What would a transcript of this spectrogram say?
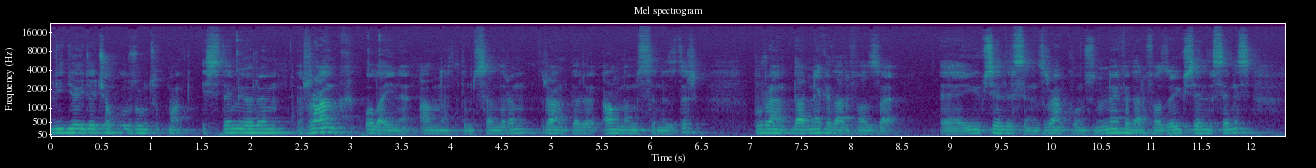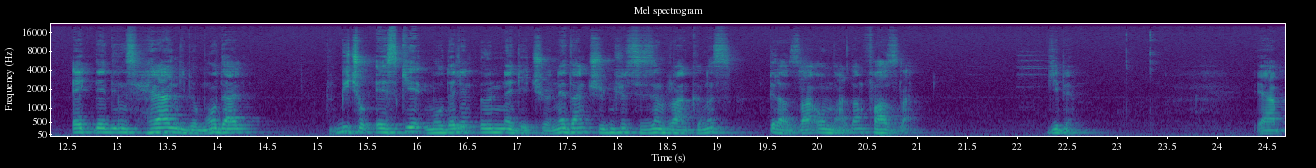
Videoyu da çok uzun tutmak istemiyorum. Rank olayını anlattım sanırım. Rankları anlamışsınızdır. Bu ranklar ne kadar fazla e, yükselirseniz, rank konusunda ne kadar fazla yükselirseniz eklediğiniz herhangi bir model birçok eski modelin önüne geçiyor. Neden? Çünkü sizin rankınız biraz daha onlardan fazla gibi. Ya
